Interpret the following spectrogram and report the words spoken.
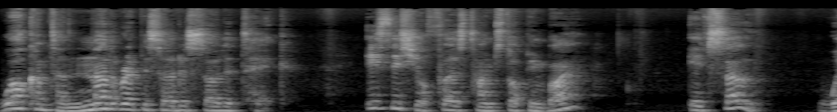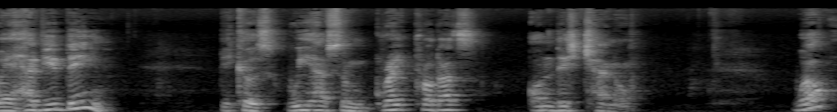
welcome to another episode of Sola Tech. Is this your first time stopping by? If so, where have you been? Because we have some great products on this channel. Well,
